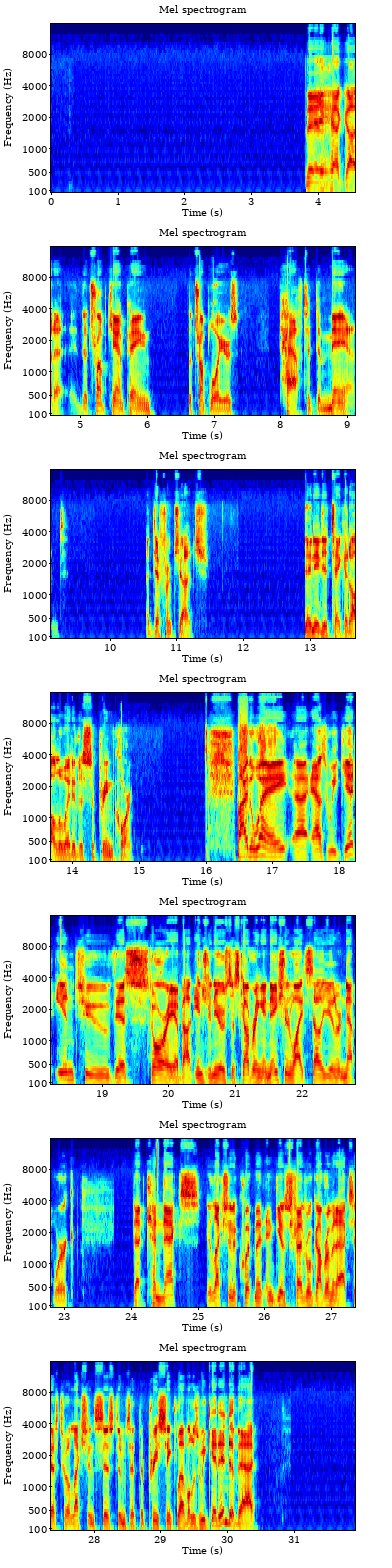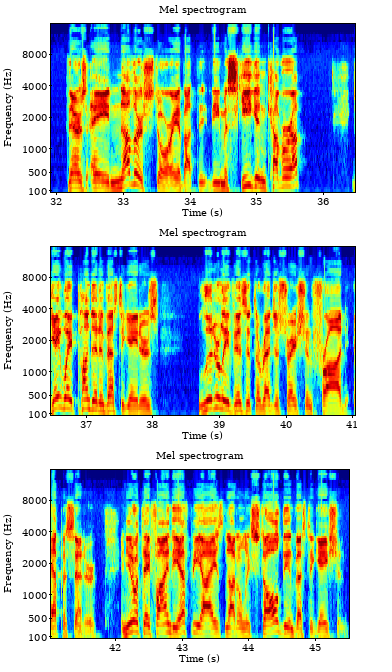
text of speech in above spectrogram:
They had got a, the Trump campaign, the Trump lawyers have to demand a different judge. They need to take it all the way to the Supreme Court. By the way, uh, as we get into this story about engineers discovering a nationwide cellular network that connects election equipment and gives federal government access to election systems at the precinct level. As we get into that, there's another story about the, the Muskegon cover up. Gateway Pundit investigators literally visit the registration fraud epicenter. And you know what they find? The FBI has not only stalled the investigation,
